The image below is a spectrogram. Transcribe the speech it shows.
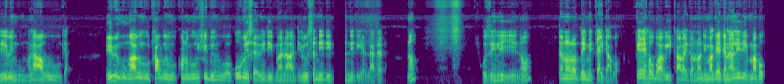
၄ပင်ကူမလာဘူးကြ၄ပင်ကူ၅ပင်ကူ6ပင်ကူ9ပင်ကူ10ပင်ကူ9ပင်7ပင်ဒီမှန်တာဒီလိုစနစ်တွေစနစ်တွေလာတတ်တယ်နော်ကိုစင်လေးကြီးနော်ကျွန်တော်တော့သိမကြိုက်တာပေါ့ကဲဟုတ်ပါပြီထားလိုက်တော့နော်ဒီမှာကဲကဏ္ဍလေးတွေမှတ်ဖို့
